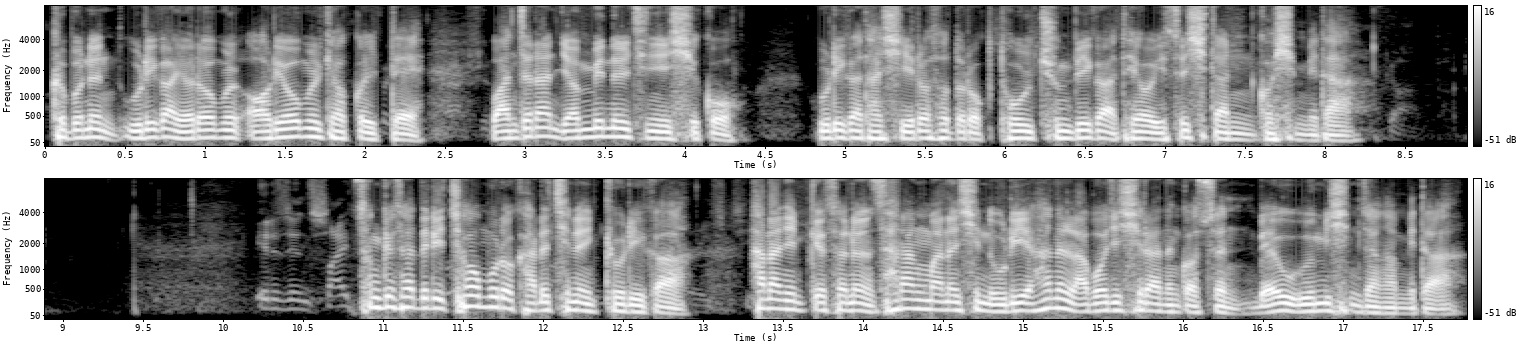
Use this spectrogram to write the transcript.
그분은 우리가 여러움을 어려움을 겪을 때 완전한 연민을 지니시고 우리가 다시 일어서도록 도울 준비가 되어 있으시다는 것입니다. 선교사들이 처음으로 가르치는 교리가 하나님께서는 사랑 많으신 우리의 하늘 아버지시라는 것은 매우 의미심장합니다.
